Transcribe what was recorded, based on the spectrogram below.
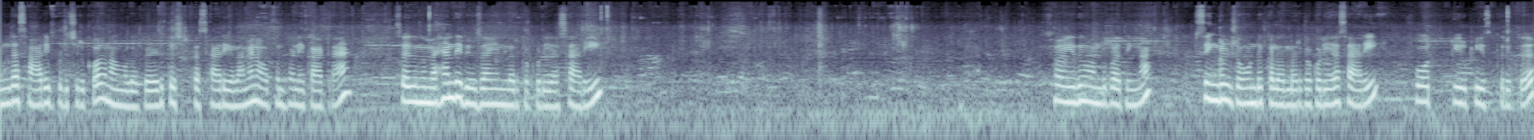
எந்த சாரீ பிடிச்சிருக்கோ அதை நான் உங்களுக்கு எடுத்து வச்சுருக்க சாரீ எல்லாமே நான் ஓப்பன் பண்ணி காட்டுறேன். ஸோ இது இந்த மெஹந்தி டிசைனில் இருக்கக்கூடிய சாரீ ஸோ இது வந்து பார்த்திங்கன்னா சிங்கிள் டோண்டு கலரில் இருக்கக்கூடிய சாரீ ஃபோர் ருபீஸ்க்கு இருக்குது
